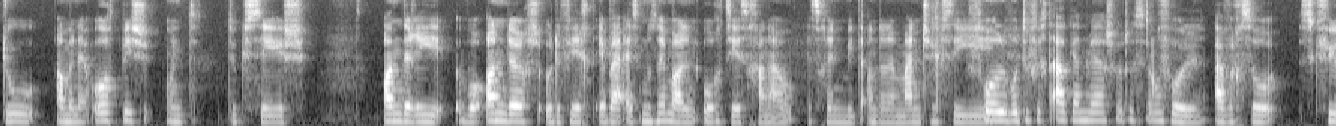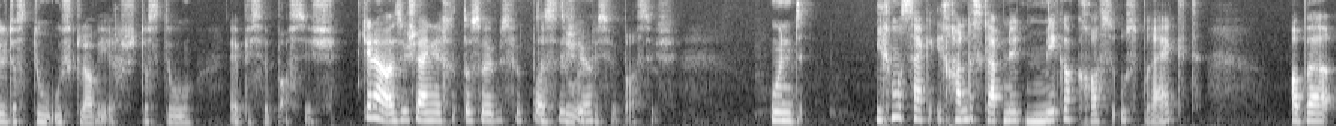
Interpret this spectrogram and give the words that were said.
du an einem Ort bist und du siehst andere woanders oder vielleicht eben, es muss nicht mal ein Ort sein, es kann auch, es können mit anderen Menschen sein. Voll, wo du vielleicht auch gerne wärst oder so. Voll. Einfach so das Gefühl, dass du ausgelassen wirst, dass du etwas verpasst. Genau, es ist eigentlich, dass so etwas verpasst dass du Ja. etwas verpasst. Und ich muss sagen, ich habe das glaube nicht mega krass ausprägt, aber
